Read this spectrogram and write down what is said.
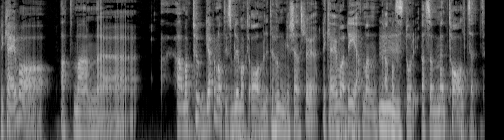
det kan ju vara att man, eh, ja, man tuggar på någonting så blir man också av med lite hungerkänslor. Det kan ju vara det att man, att man står, alltså mentalt sett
